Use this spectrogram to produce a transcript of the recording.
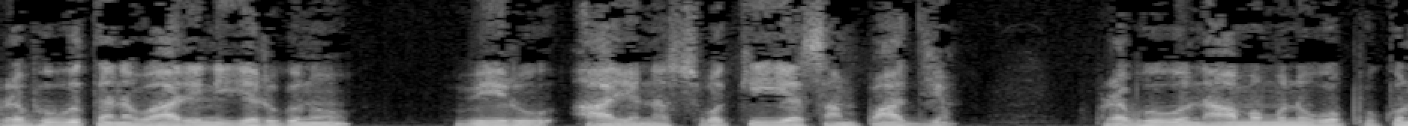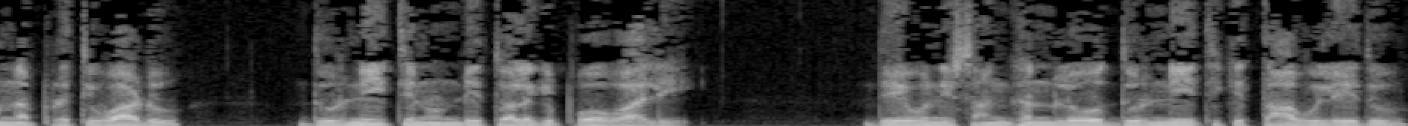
ప్రభువు తన వారిని ఎరుగును. వీరు ఆయన స్వకీయ సంపాద్యం. ప్రభువు నామమును ఒప్పుకున్న ప్రతివాడు దుర్నీతి నుండి తొలగిపోవాలి. దేవుని సంఘంలో దుర్నీతికి తావులేదు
